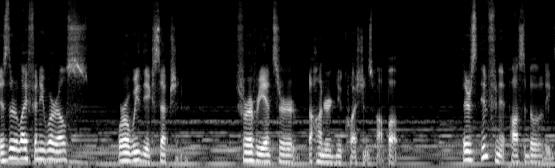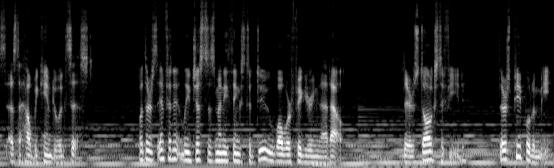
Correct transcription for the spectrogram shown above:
Is there life anywhere else? Or are we the exception? For every answer, a hundred new questions pop up. There's infinite possibilities as to how we came to exist, but there's infinitely just as many things to do while we're figuring that out. There's dogs to feed, there's people to meet,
